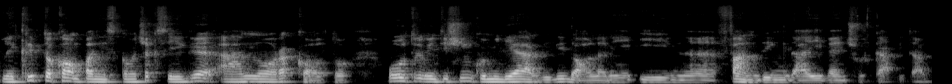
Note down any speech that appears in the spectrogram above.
le crypto companies come CheckSig hanno raccolto oltre 25 miliardi di dollari in eh, funding dai venture capital.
